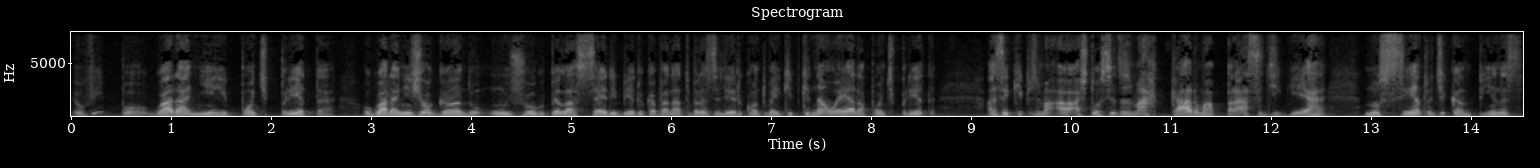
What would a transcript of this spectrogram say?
Eu vi, pô, Guarani, Ponte Preta, o Guarani jogando um jogo pela Série B do Campeonato Brasileiro contra uma equipe que não era a Ponte Preta. As equipes, as torcidas marcaram uma praça de guerra no centro de Campinas,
